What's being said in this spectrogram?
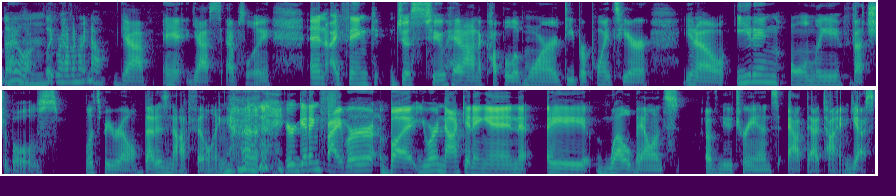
dialog mm-hmm. like we're having right now. Yeah, yes, absolutely. And I think just to hit on a couple of more deeper points here, you know, eating only vegetables let's be real, that is not filling. You're getting fiber, but you are not getting in a well balance of nutrients at that time. Yes.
